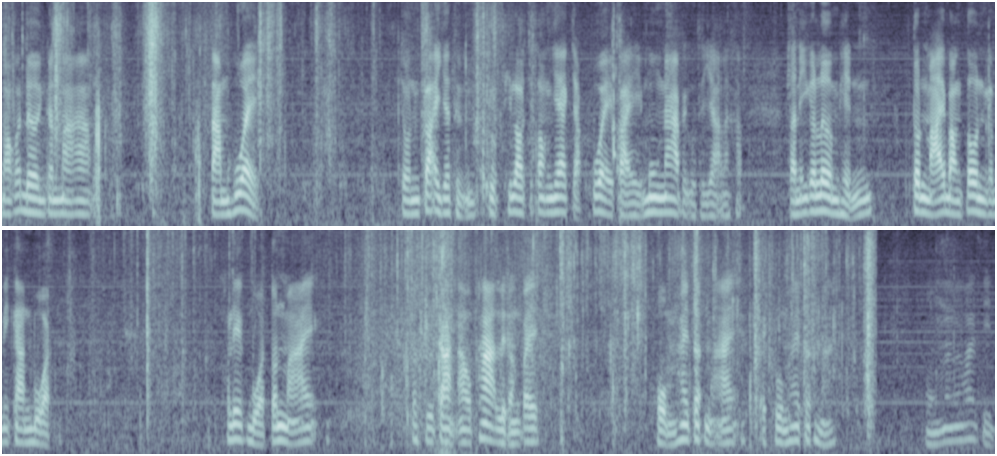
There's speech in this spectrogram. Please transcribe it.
เราก็เดินกันมาตามห้วย จนใกล้จะถึงจุดที่เราจะต้องแยกจากห้วยไปมุ่งหน้าไปอุทยานแล้วครับ ตอนนี้ก็เริ่มเห็นต้นไม้บางต้นก็มีการบวชเขาเรียกบวชต้นไม้ ก็คือการเอาผ้าเหลืองไปห่มให้ต้นไม้ ไปคลุมให้ต้นไม้ผงมันไม่ค่อยติด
